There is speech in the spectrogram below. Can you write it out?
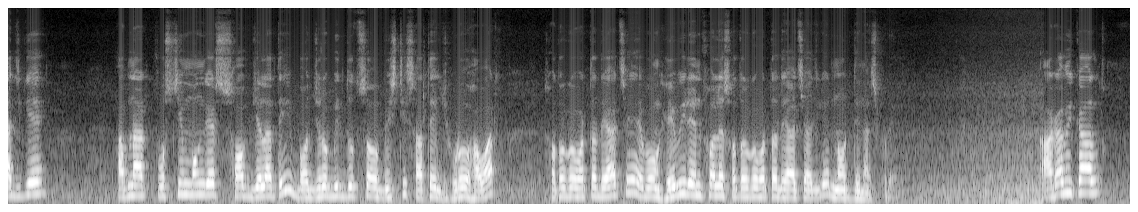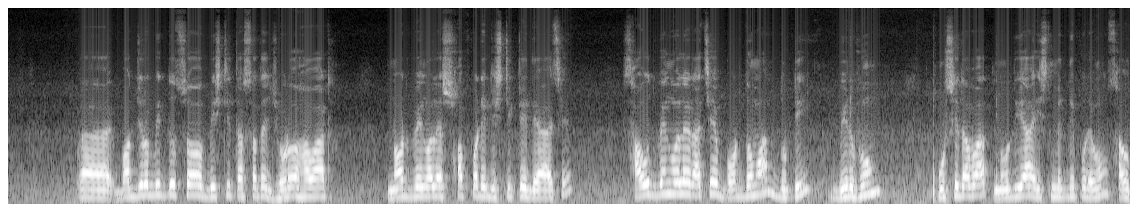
আজকে আপনার পশ্চিমবঙ্গের সব জেলাতেই বজ্র বিদ্যুৎ সহ বৃষ্টির সাথে ঝোড়ো হাওয়ার সতর্কবার্তা দেওয়া আছে এবং হেভি রেনফলের সতর্কবার্তা দেওয়া আছে আজকে নর্থ দিনাজপুরে আগামীকাল বজ্রবিদ্যুৎ সহ বৃষ্টি তার সাথে ঝোড়ো হাওয়ার। নর্থ বেঙ্গলের সবকটি ডিস্ট্রিক্টেই দেওয়া আছে। সাউথ বেঙ্গলের আছে বর্ধমান দুটি বীরভূম মুর্শিদাবাদ নদিয়া ইস্ট মেদিনীপুর এবং সাউথ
